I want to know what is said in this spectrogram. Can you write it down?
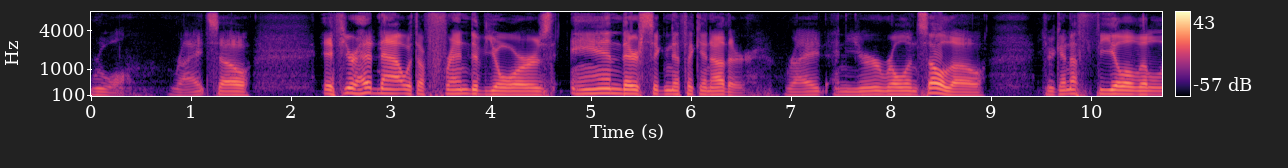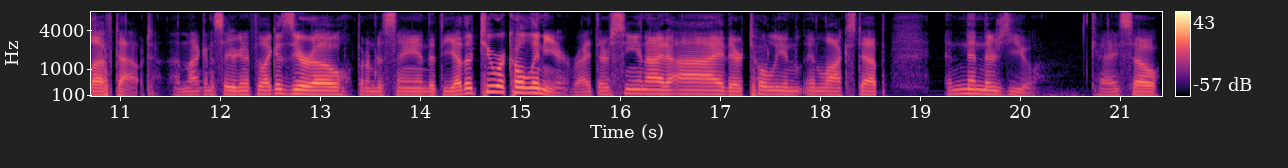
rule, right? So if you're heading out with a friend of yours and their significant other, right, and you're rolling solo, you're going to feel a little left out. I'm not going to say you're going to feel like a zero, but I'm just saying that the other two are collinear, right? They're seeing eye to eye, they're totally in, in lockstep, and then there's you. Okay, so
